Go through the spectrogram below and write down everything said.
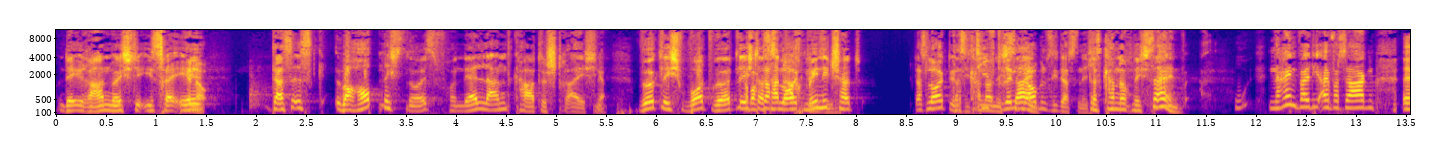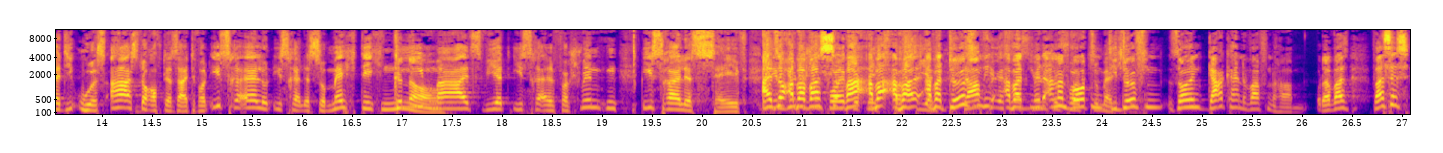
Und der Iran möchte Israel, Genau. Das ist überhaupt nichts Neues, von der Landkarte streichen. Wirklich wortwörtlich, Aber auch das, das hat leugnen Ahmadinejad, das leugnen das sie. kann Tief doch nicht drin sein. glauben sie das nicht. Das kann doch nicht sein. Nein, weil die einfach sagen, äh, die USA ist doch auf der Seite von Israel und Israel ist so mächtig. Genau. Niemals wird Israel verschwinden. Israel ist safe. Also, aber was, Volk aber, wird aber, aber, passieren. aber dürfen die, aber mit anderen Volk Worten, die dürfen, sollen gar keine Waffen haben. Oder was, was ist,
